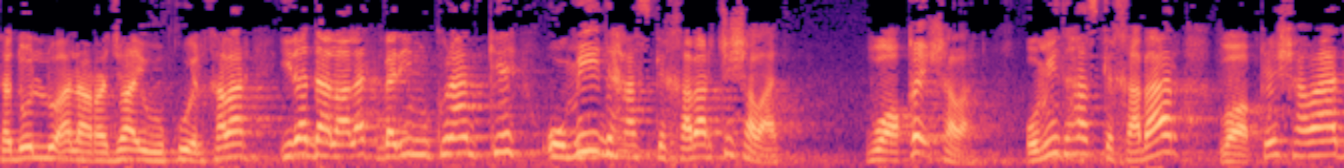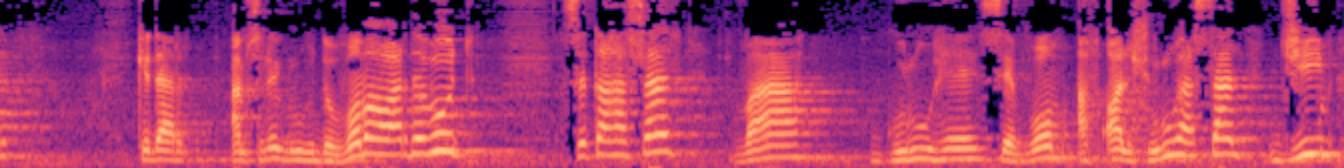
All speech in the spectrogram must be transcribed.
تدل علی رجاء وقوع الخبر. اینا دلالت بر این میکنند که امید هست که خبر چه شود؟ واقع شود. امید هست که خبر واقع شود. که در امثله گروه دوم آورده بود سه تا هستند و گروه سوم افعال شروع هستند جیم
